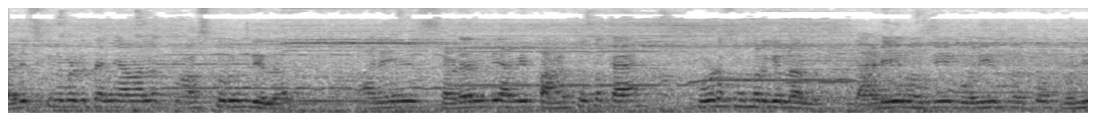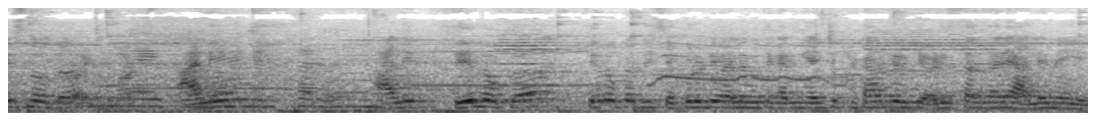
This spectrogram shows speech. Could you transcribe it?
अडीच किलोमीटर त्यांनी आम्हाला क्रॉस करून दिलं. आणि सडनली आम्ही पाहतो तर काय? थोडं समोर गेलो आम्ही. गाडी नव्हती कोणीच नव्हतं कोणीच नव्हतं. आणि आणि ते लोक ते लोक जी सेक्युरिटीवाले होते कारण की यांची फटावली होती अडीच तास झाले आले नाही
